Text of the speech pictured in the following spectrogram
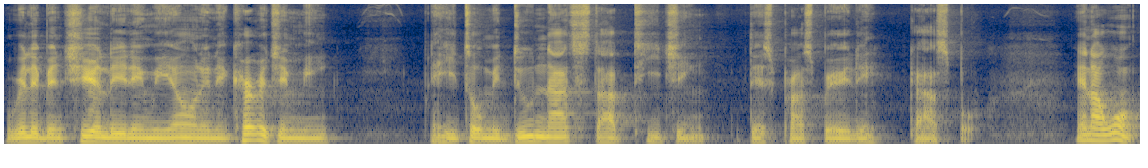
really been cheerleading me on and encouraging me and he told me, do not stop teaching this prosperity gospel. And I won't.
